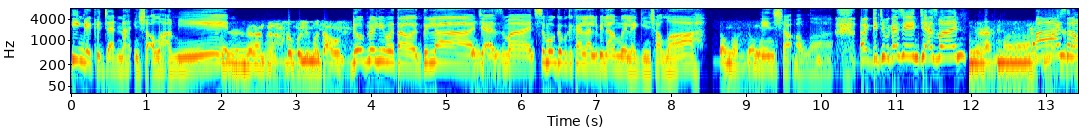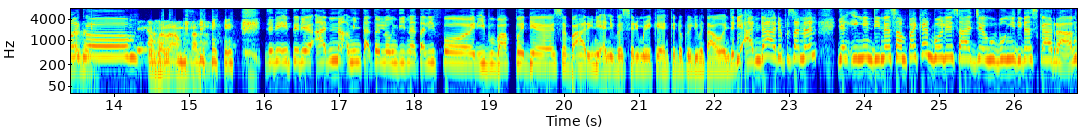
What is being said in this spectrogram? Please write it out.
hingga ke jannah insya-Allah. Amin. Ya, dah, dah. 25 tahun. 25 tahun itulah Encik Azman. Semoga berkekalan lebih lama lagi insya-Allah. Sama, sama. Insya-Allah. Okey, terima kasih Encik Azman. Terima kasih. Bye. Assalamualaikum. Waalaikumsalam. Jadi itu dia anak minta tolong Dina telefon ibu bapa dia sebab hari ni anniversary mereka yang ke-25 tahun. Jadi anda ada pesanan yang ingin Dina sampaikan boleh saja hubungi Dina sekarang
